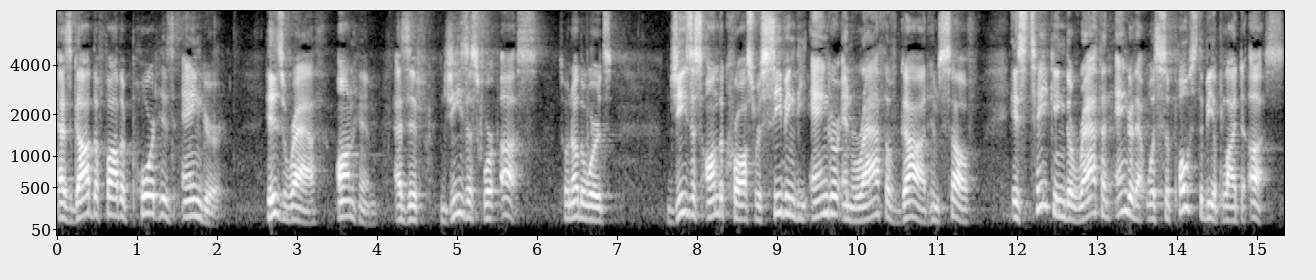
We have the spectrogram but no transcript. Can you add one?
As God the Father poured his anger, his wrath on him, as if Jesus were us. So, in other words, Jesus on the cross, receiving the anger and wrath of God Himself, is taking the wrath and anger that was supposed to be applied to us.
